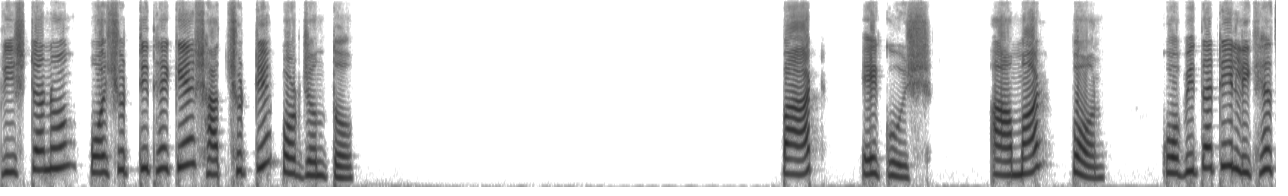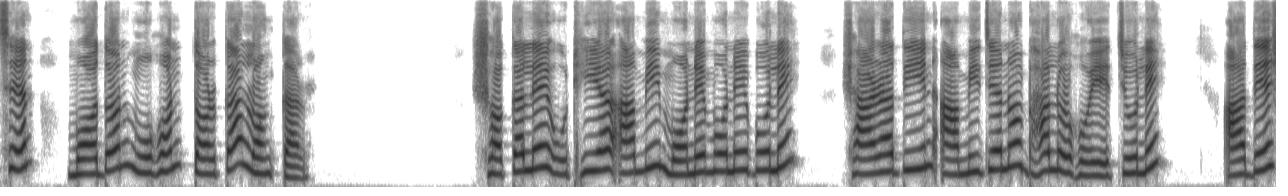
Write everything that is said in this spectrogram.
পৃষ্ঠা নং পঁয়ষট্টি থেকে সাতষট্টি পর্যন্ত। পাঠ একুশ। আমার পণ কবিতাটি লিখেছেন মদন মোহন তর্কা লঙ্কার সকালে উঠিয়া আমি মনে মনে বলে, সারাদিন আমি যেন ভালো হয়ে চলে, আদেশ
